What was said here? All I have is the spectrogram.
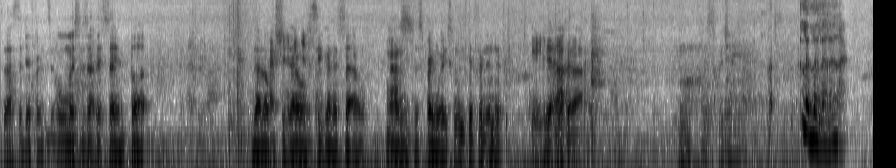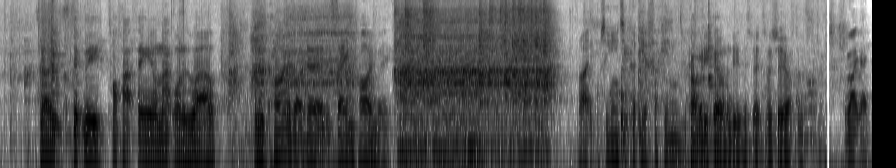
So that's the difference. Almost exactly the same, but then obviously they're obviously going to settle, and the spring weight's going to be different, isn't it? Yeah, Yeah, look at that. So stick the top hat thingy on that one as well, and you've kind of got to do it at the same time, mate. Right, so you need to put your fucking. I can't really film and do this bit, so I'll show you afterwards. Right then.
